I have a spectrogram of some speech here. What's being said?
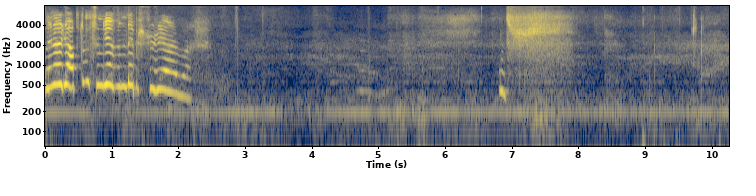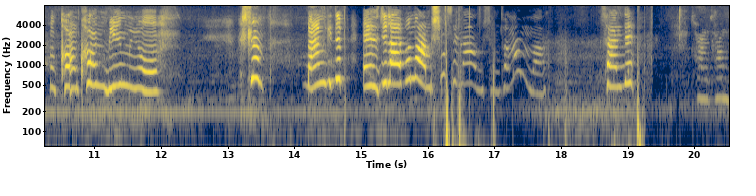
Ben öyle yaptım çünkü evimde bir sürü yer var. Kankam bilmiyor. İslam ben gidip evcil hayvan almışım seni almışım tamam mı? Sen de Kankam bu.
